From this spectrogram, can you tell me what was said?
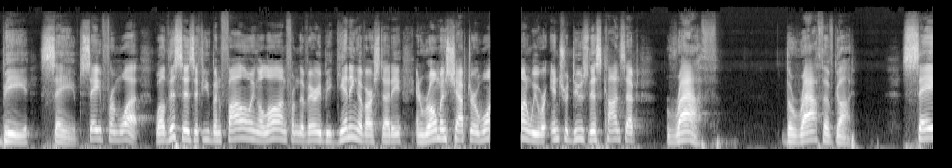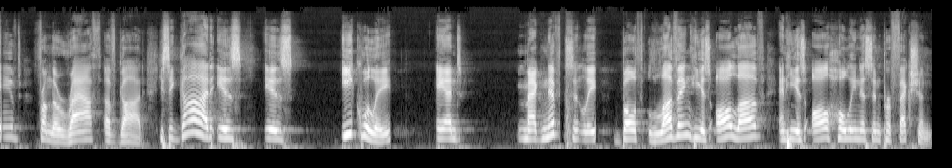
be saved. Saved from what? Well, this is, if you've been following along from the very beginning of our study, in Romans chapter 1, we were introduced this concept, wrath. The wrath of God. Saved from the wrath of God. You see, God is, is equally and magnificently both loving, he is all love, and he is all holiness and perfection.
